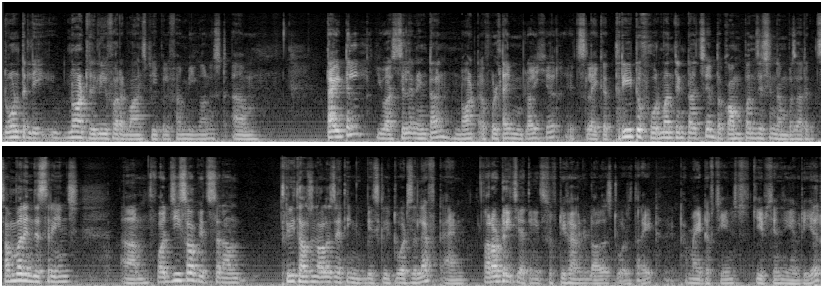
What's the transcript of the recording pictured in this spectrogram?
don't really not really for advanced people if i'm being honest. Um, title you are still an intern not a full-time employee here. It's like a three to four month internship. The compensation numbers are somewhere in this range. Um, for gsoc it's around $3,000 I think basically towards the left and for outreachy I think it's $5,500 towards the right. It might have changed, keeps changing every year.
